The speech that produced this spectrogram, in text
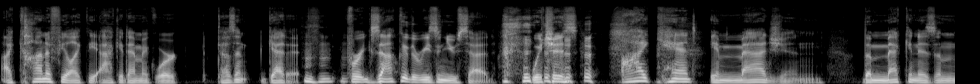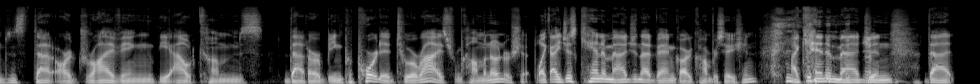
I kind of feel like the academic work doesn't get it mm-hmm. for exactly the reason you said, which is I can't imagine the mechanisms that are driving the outcomes that are being purported to arise from common ownership. Like, I just can't imagine that Vanguard conversation. I can't imagine that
